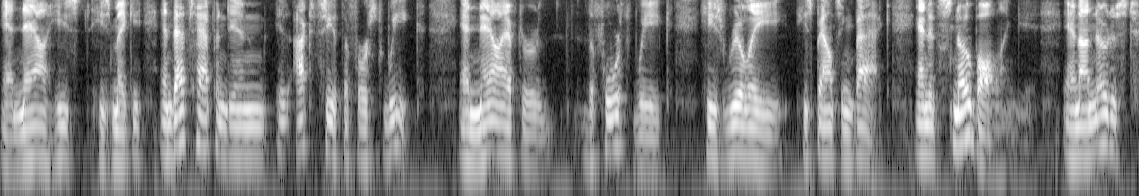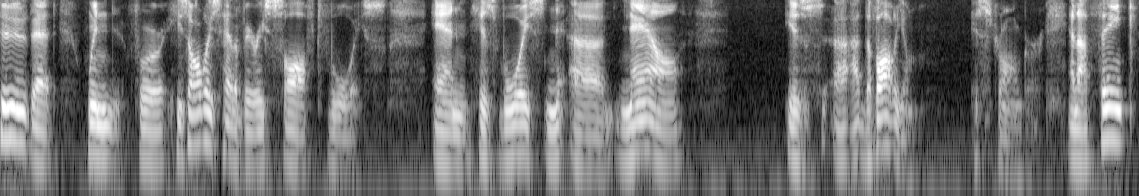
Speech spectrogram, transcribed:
And now he's he's making and that's happened in I could see it the first week. And now after the fourth week, he's really he's bouncing back. And it's snowballing. And I noticed too that when for he's always had a very soft voice. And his voice uh, now is uh, the volume is stronger. And I think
